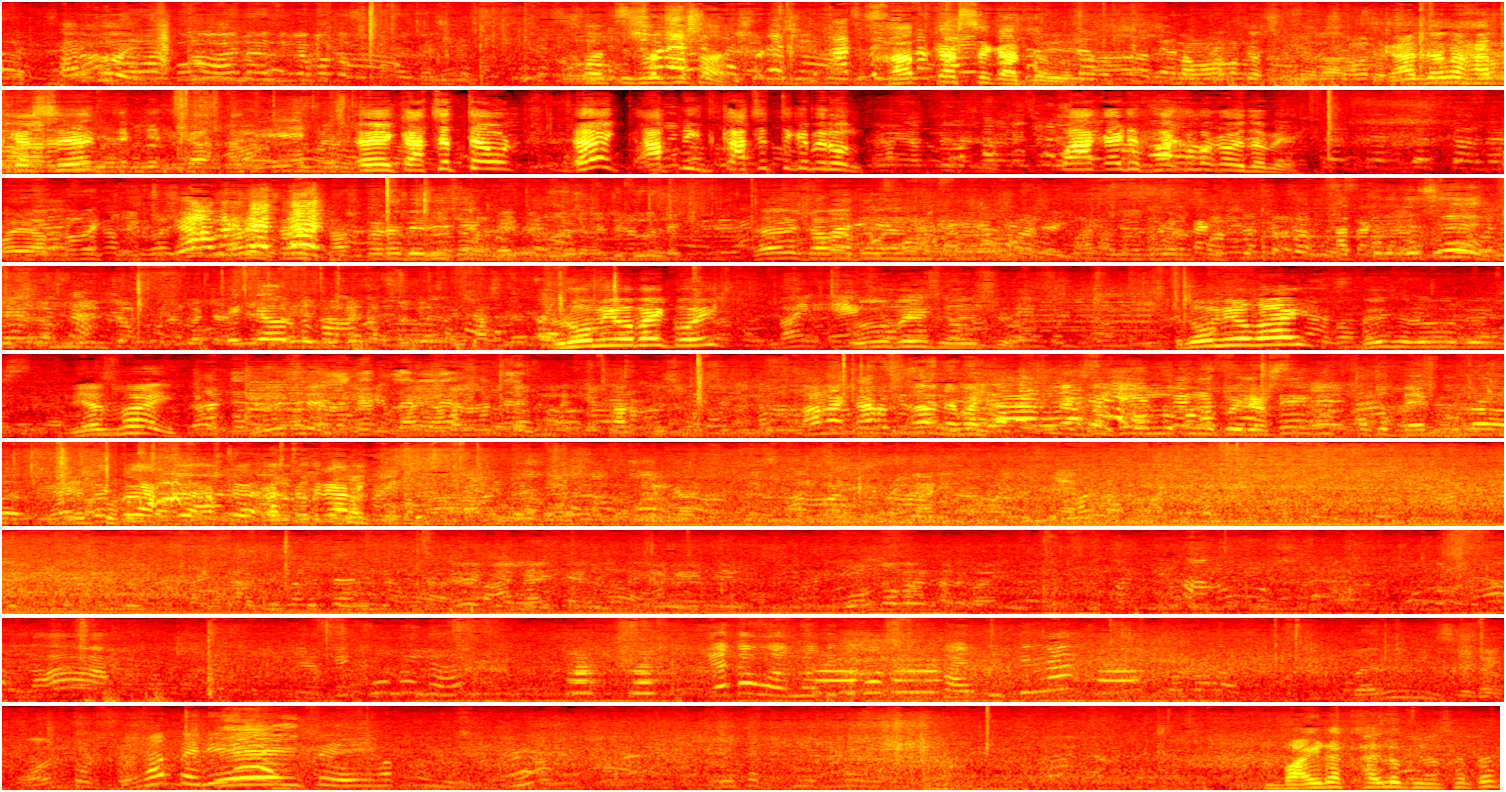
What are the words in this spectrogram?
হাত কাটছে কার জন্য? হাত কাটছে? এই, কাছের থেকে এই, আপনি কাছের থেকে বেরোন। পা কাটে ফাঁকা ফাঁকা হয়ে যাবে। রোমিও ভাই কই? রোমিও ভাই? রিয়াজ ভাই না না না ভাই। করে আসছে। এটা বাইর খাইলো কিছু সাথে?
